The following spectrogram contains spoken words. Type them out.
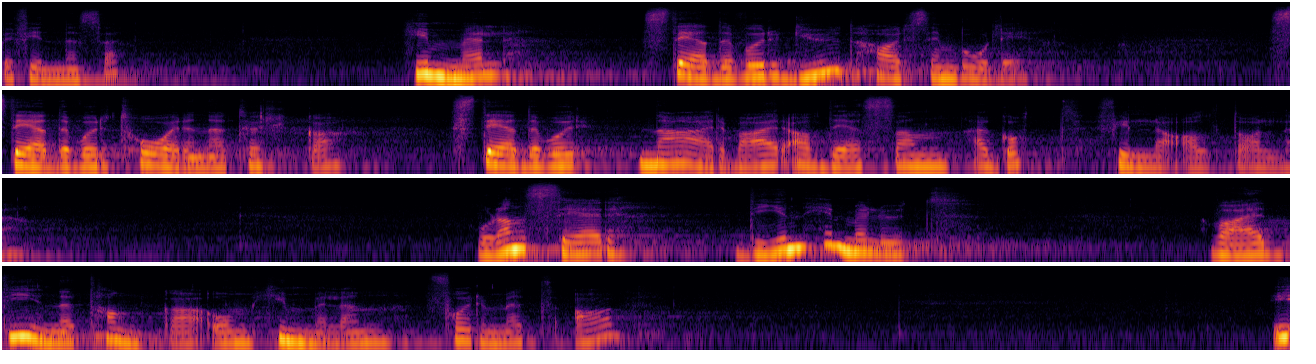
befinner seg. Himmel, stedet hvor Gud har sin bolig. Stedet hvor tårene er tørka. Stedet hvor nærvær av det som er godt, fyller alt og alle. Hvordan ser din himmel ut? Hva er dine tanker om himmelen formet av? I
